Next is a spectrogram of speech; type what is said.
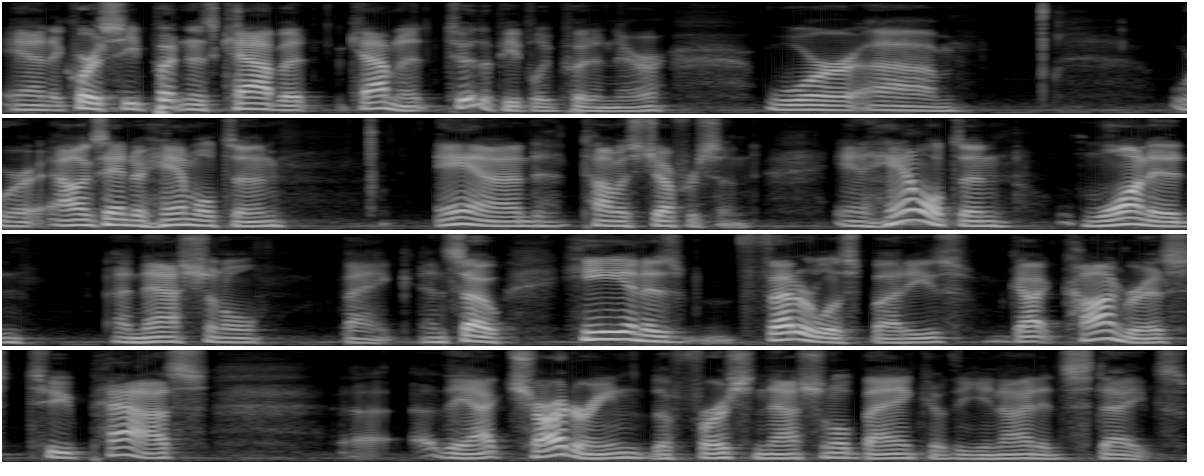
And of course, he put in his cabinet, cabinet two of the people he put in there were, um, were Alexander Hamilton and Thomas Jefferson. And Hamilton wanted a national bank. And so he and his Federalist buddies got Congress to pass uh, the act chartering the first national bank of the United States.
